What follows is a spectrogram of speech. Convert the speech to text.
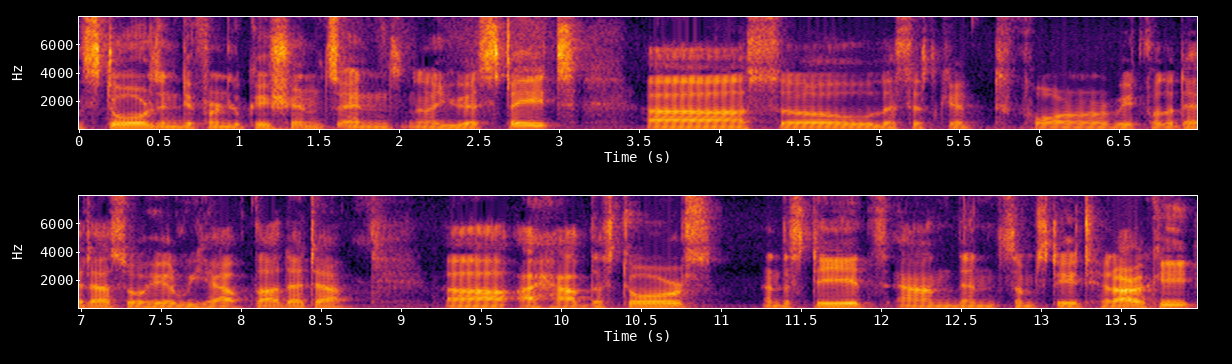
stores in different locations and US uh, states. Uh, so let's just get for wait for the data. So here we have the data uh, I have the stores and the states and then some state hierarchy.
